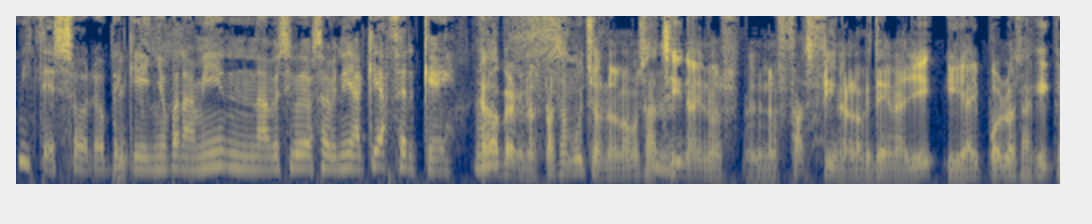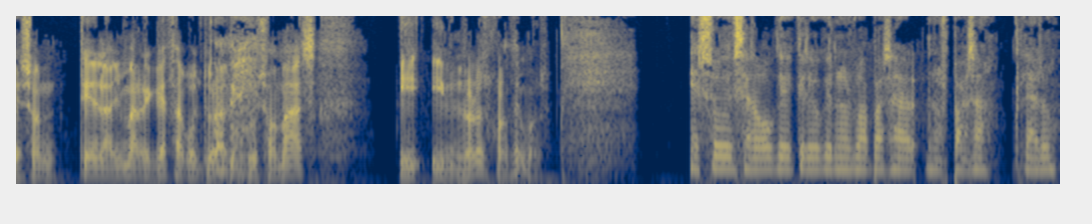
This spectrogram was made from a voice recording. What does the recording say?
mi tesoro pequeño para mí, a ver si vas a venir aquí a hacer qué. Claro, pero que nos pasa mucho, nos vamos a mm. China y nos, nos fascina lo que tienen allí y hay pueblos aquí que son tienen la misma riqueza cultural, incluso más, y, y no los conocemos. Eso es algo que creo que nos va a pasar, nos pasa, claro.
